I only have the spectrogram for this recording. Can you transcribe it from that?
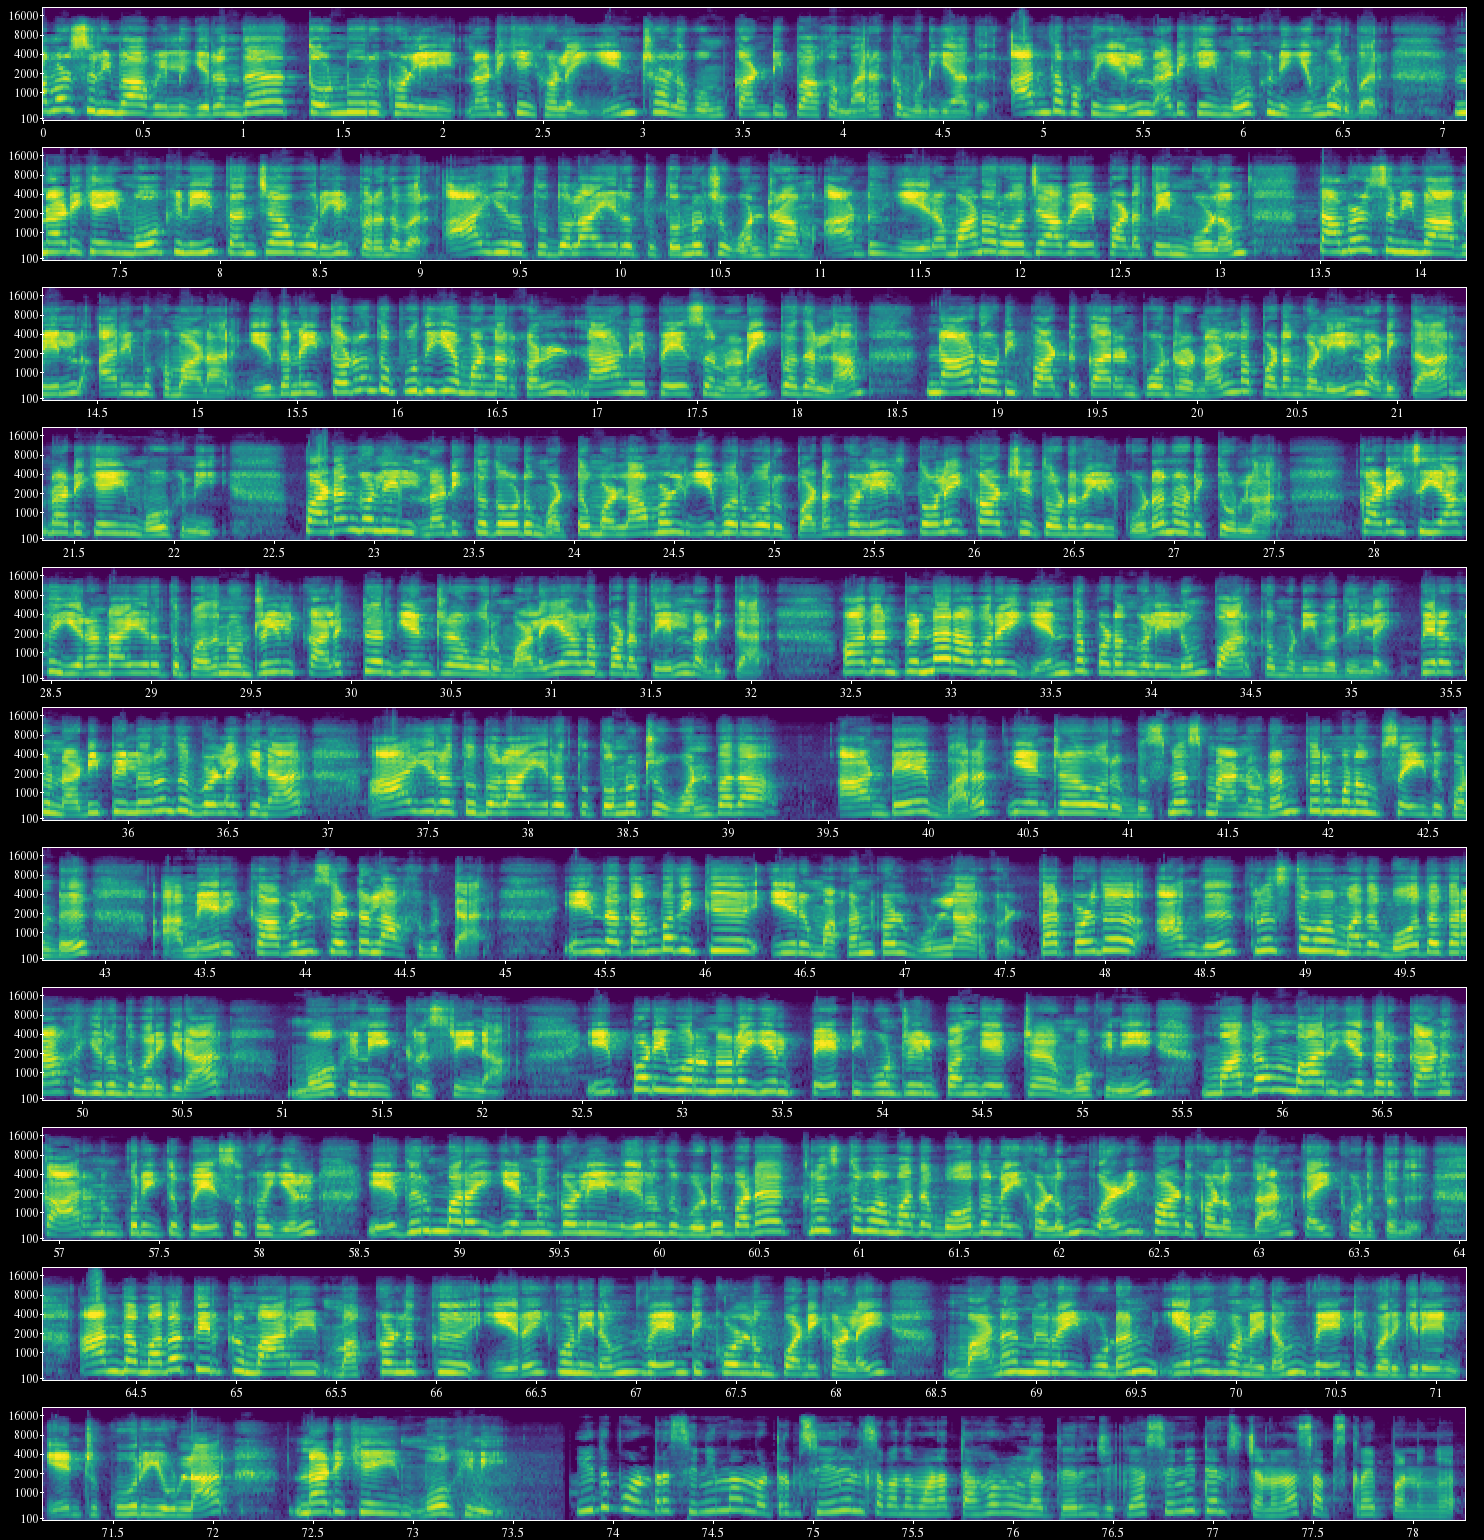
தமிழ் சினிமாவில் இருந்த தொண்ணூறுகளில் நடிகைகளை இன்றளவும் கண்டிப்பாக மறக்க முடியாது. அந்த வகையில் நடிகை மோகினியும் ஒருவர். நடிகை மோகினி தஞ்சாவூரில் பிறந்தவர். ஆயிரத்து தொள்ளாயிரத்து தொன்னூற்று ஒன்றாம் ஆண்டு ஈரமான ரோஜாவே படத்தின் மூலம் தமிழ் சினிமாவில் அறிமுகமானார். இதனைத் தொடர்ந்து புதிய மன்னர்கள் நானே பேச நினைப்பதெல்லாம் நாடோடி பாட்டுக்காரன் போன்ற நல்ல படங்களில் நடித்தார் நடிகை மோகினி. படங்களில் நடித்ததோடு மட்டுமல்லாமல் இவர் ஒரு படங்களில் தொலைக்காட்சி தொடரில் கூட நடித்துள்ளார். கடைசியாக இரண்டாயிரத்து பதினொன்றில் கலெக்டர் என்ற ஒரு மலையாள படத்தில் நடித்தார். அதன் பின்னர் அவரை எந்த படங்களிலும் பார்க்க முடிவதில்லை. பிறகு நடிப்பிலிருந்து விலகினார். ஆயிரத்து தொள்ளாயிரத்து தொன்னூற்று ஒன்பதாம் ஆண்டே பரத் என்ற ஒரு பிஸ்னஸ் மேனுடன் திருமணம் செய்து கொண்டு அமெரிக்காவில் செட்டில் ஆகிவிட்டார். இந்த தம்பதிக்கு இரு மகன்கள் உள்ளார்கள். தற்பொழுது அங்கு கிறிஸ்தவ மத போதகராக இருந்து வருகிறார் மோகினி கிறிஸ்டினா. இப்படி ஒரு நிலையில் பேட்டி ஒன்றில் பங்கேற்ற மோகினி மதம் மாறியதற்கான காரணம் குறித்து பேசுகையில் எதிர்மறை எண்ணங்களில் இருந்து விடுபட கிறிஸ்துவ மத போதனைகளும் வழிபாடுகளும் தான் கை கொடுத்தது. அந்த மதத்திற்கு மாறி மக்களுக்கு இறைவனிடம் வேண்டிக் கொள்ளும் பணிகளை மனநிறைவுடன் இறைவனிடம் வேண்டி வருகிறேன் என்று கூறியுள்ளார் நடிகை மோகினி. இது போன்ற சினிமா மற்றும் சீரியல் சம்பந்தமான தகவல்களை தெரிஞ்சுக்க சினிடென்ஸ் சேனலை சப்ஸ்கிரைப் பண்ணுங்கள்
